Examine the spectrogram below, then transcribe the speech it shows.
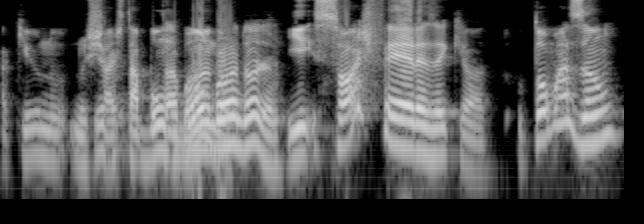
aqui no, no chat está bombando. Tá bombando, olha. E só as férias aqui, ó. O Tomazão,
